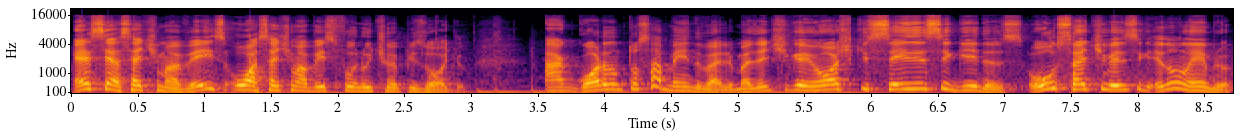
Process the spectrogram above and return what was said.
essa é a sétima vez ou a sétima vez foi no último episódio? Agora eu não tô sabendo, velho. Mas a gente ganhou acho que seis seguidas. Ou sete vezes seguidas. Eu não lembro.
